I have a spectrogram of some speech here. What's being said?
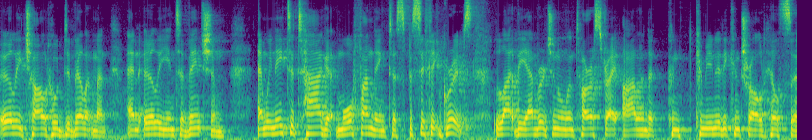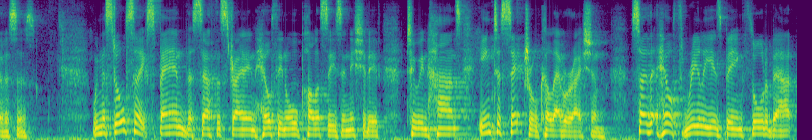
early childhood development and early intervention. And we need to target more funding to specific groups like the Aboriginal and Torres Strait Islander community controlled health services. We must also expand the South Australian Health in All Policies initiative to enhance intersectoral collaboration so that health really is being thought about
